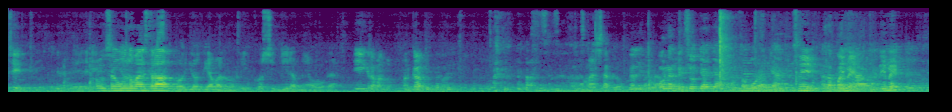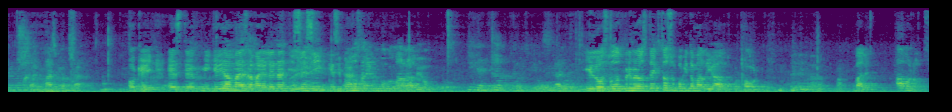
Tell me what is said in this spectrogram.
Sí. Eh, Un segundo, maestra. Yo odiaba a los ricos y mírame ahora. Y grabando. Marca. Nada más hablo. Pon atención ya, ya, por favor, allá. Sí, A la dime, dime. Más. Ok, este, mi querida maestra María Elena y Ceci, que si podemos salir un poco más rápido. Y los dos primeros textos un poquito más ligados, por favor. Vale, vámonos.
